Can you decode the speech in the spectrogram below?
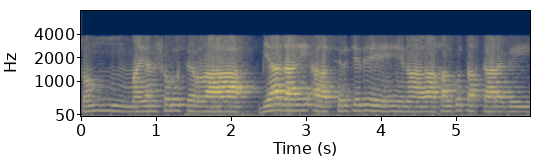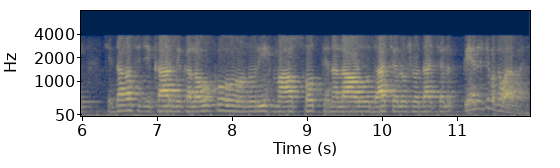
ثم ينشر سرا بیا داغي هغه سر چې دی نو هغه خلکو تخکار کوي چې دغه سې کار مې کلو کو نو ریح ما صوت ته نه لاړو دا چلو شو دا چلو پیر چې په خبره باندې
